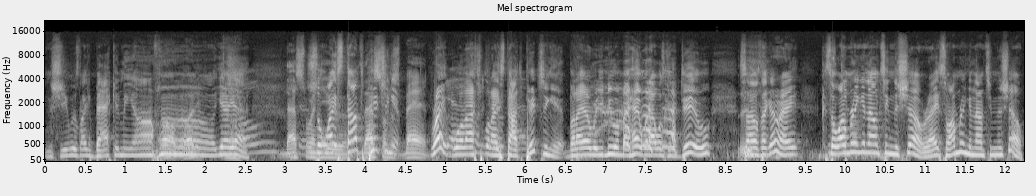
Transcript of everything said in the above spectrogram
and she was like backing me off. Oh, Oh, buddy. yeah, yeah. Oh, That's when so you, I stopped that's pitching when it's it. bad. Right. Yeah, well, that's that's when when I stopped bad. pitching it, but I already knew in my head what I was going to do. So I was like, all right. So I'm ring announcing the show, right? So I'm ring announcing the show.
